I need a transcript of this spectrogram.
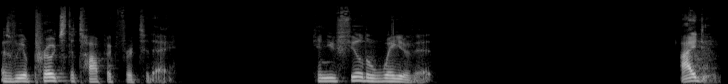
as we approach the topic for today. Can you feel the weight of it? I do.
